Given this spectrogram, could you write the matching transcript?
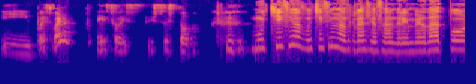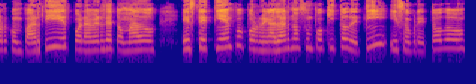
Y pues bueno, eso es, eso es todo. Muchísimas, muchísimas gracias, André, en verdad, por compartir, por haberte tomado este tiempo, por regalarnos un poquito de ti y sobre todo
